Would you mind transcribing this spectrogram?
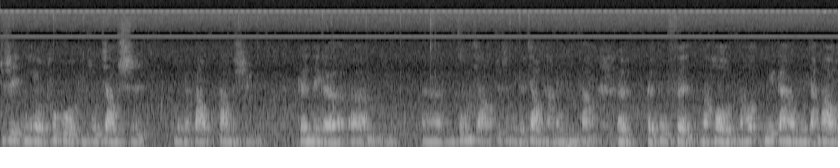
就是你有透过比如说教室那个道道士跟那个嗯嗯宗教，就是那个教堂那个地方，呃的部分，然后然后因为刚才我们讲到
